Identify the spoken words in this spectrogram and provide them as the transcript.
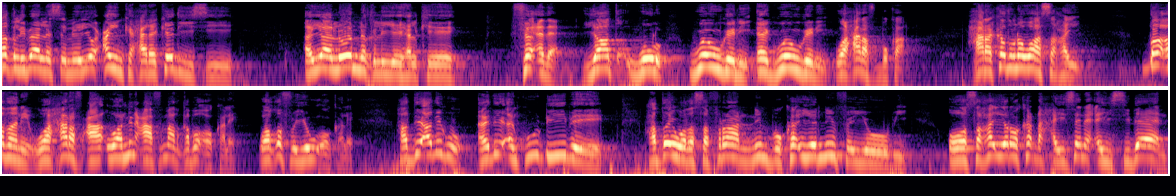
naqli baa la sameeyey caynka xarakadiisii ayaa loo naqliyey halkee. Fa'da yawulu wowgani eeg wowgani waa xaraf buka. Xarakaduna waa sahay. Da'dani waa xaraf waa nin caafimaad qabo oo kale waa qof fayow oo kale. Haddii adigu adi aan kuu dhiibe hadday wada safraan nin buka iyo nin fayoobi oo sahay yaroo ka dhaxaysana ay sidaan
